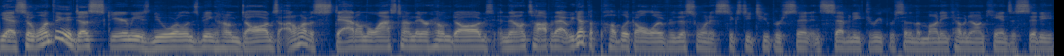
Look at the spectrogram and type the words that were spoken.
Yeah, so one thing that does scare me is New Orleans being home dogs. I don't have a stat on the last time they were home dogs. And then on top of that, we got the public all over this one at 62% and 73% of the money coming on Kansas City.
